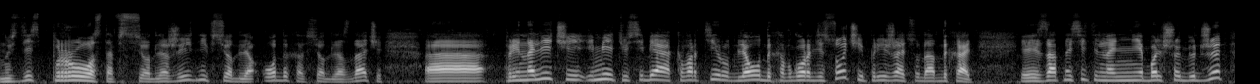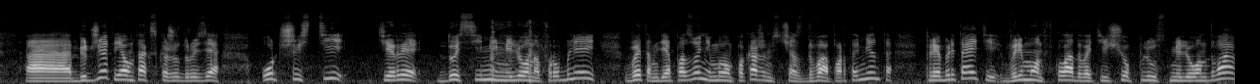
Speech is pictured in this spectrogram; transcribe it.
Но здесь просто все для жизни, все для отдыха, все для сдачи. А, При наличии иметь у себя квартиру для отдыха в городе Сочи и приезжать сюда отдыхать и за относительно небольшой бюджет, а, бюджет, я вам так скажу, друзья, от 6 до 7 миллионов рублей в этом диапазоне мы вам покажем сейчас два апартамента приобретайте в ремонт вкладывайте еще плюс миллион два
